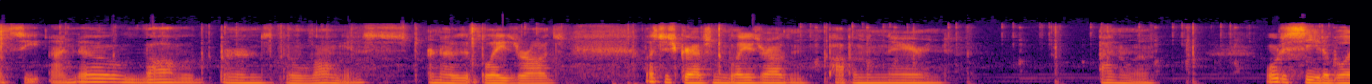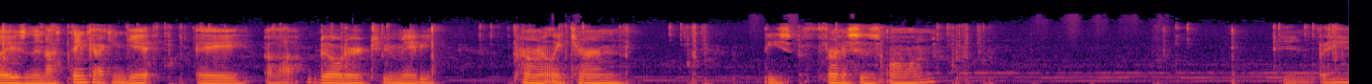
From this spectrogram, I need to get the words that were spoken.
Let's see. I know lava burns the longest. Or no, is it blaze rods? Let's just grab some blaze rods and pop them in there and I don't know. We'll just see it ablaze and then I think I can get a uh, builder to maybe permanently turn these furnaces on. And bam.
